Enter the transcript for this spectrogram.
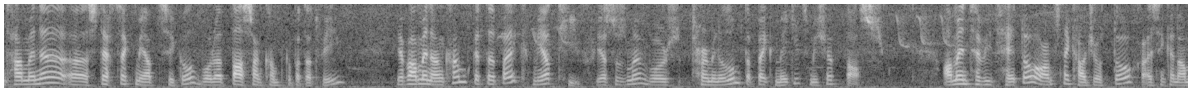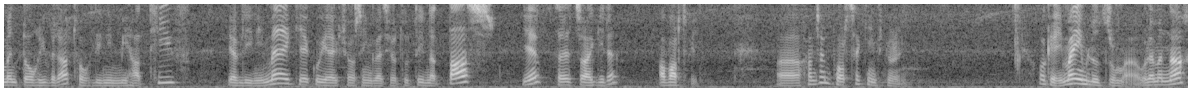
ընդհանրապես ստեղծեք մի հատ ցիկլ, որը 10 անգամ կպտտվի, եւ ամեն անգամ կտպեք մի հատ թիվ։ Ես ուզում եմ, որ terminal-ում տպեք 1-ից մինչև 10։ Ամեն թվից հետո անցնեք հաջորդ տող, այսինքն ամեն տողի վրա թող լինի մի հատ թիվ, եւ լինի 1, 2, 3, 4, 5, 6, 7, 8, 9, 10 եւ ձեր ծրագիրը ավարտվի։ Խնդրեմ փորձեք ինքնուրույն։ Okay, հիմա իմ լուծումը։ Ուրեմն նախ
